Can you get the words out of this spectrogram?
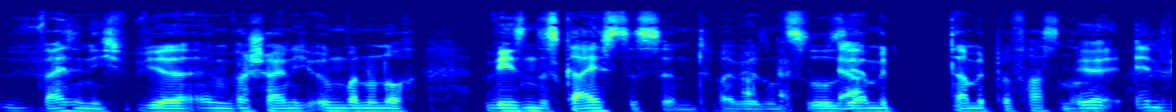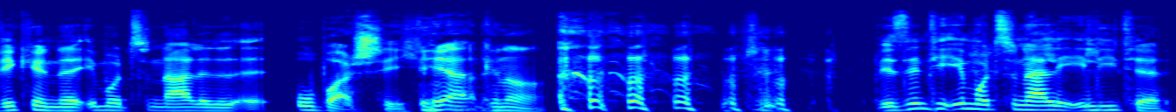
weiß ich nicht, wir äh, wahrscheinlich irgendwann nur noch Wesen des Geistes sind, weil wir uns so Ja. sehr mit, damit befassen. Wir entwickeln eine emotionale äh, Oberschicht. ja, gerade. genau. Wir sind die emotionale Elite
